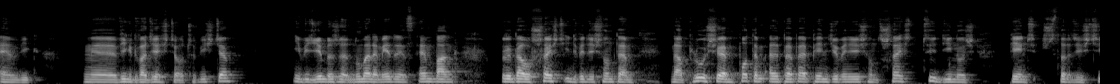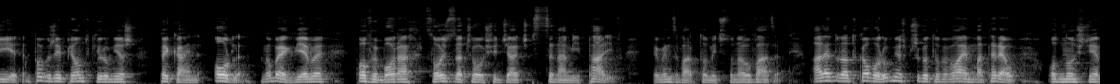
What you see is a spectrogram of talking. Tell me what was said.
MWIG, WIG20 oczywiście. I widzimy, że numerem jeden jest mBank, który dał 6,2 na plusie, potem LPP 5,96 czy Dinuś 5,41. Powyżej piątki również PKN Orlen. No bo jak wiemy, po wyborach coś zaczęło się dziać z cenami paliw. Tak więc warto mieć to na uwadze. Ale dodatkowo również przygotowywałem materiał odnośnie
